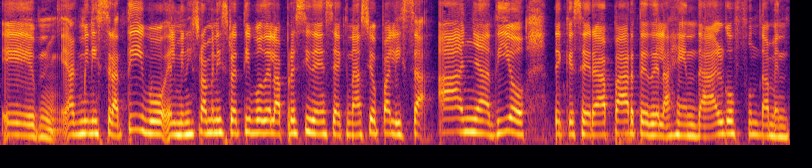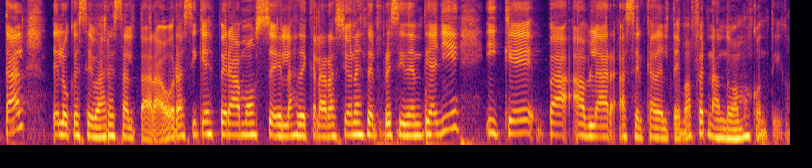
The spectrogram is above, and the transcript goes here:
eh, administrativo, el ministro administrativo de la presidencia, Ignacio Paliza, añadió de que será parte de la agenda, algo fundamental de lo que se va a resaltar ahora. Así que esperamos eh, las declaraciones del presidente allí y que va a hablar del tema. Fernando, vamos contigo.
